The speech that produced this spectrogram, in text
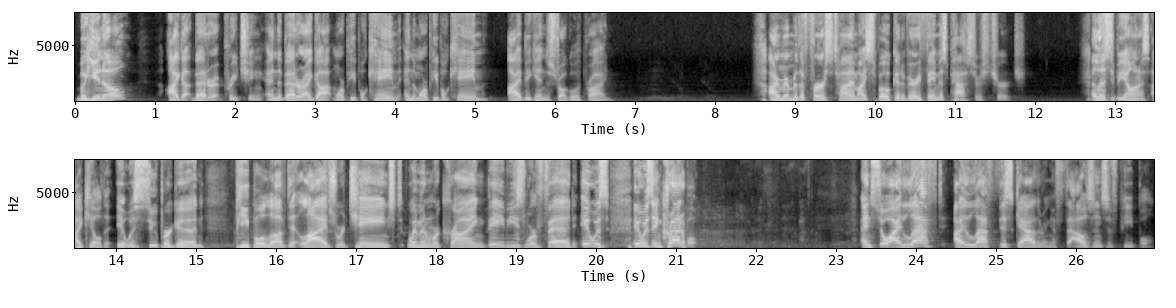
But you know, I got better at preaching, and the better I got, more people came, and the more people came, I began to struggle with pride. I remember the first time I spoke at a very famous pastor's church. And let's just be honest, I killed it. It was super good. People loved it. Lives were changed. Women were crying. Babies were fed. It was, it was incredible. And so I left, I left this gathering of thousands of people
